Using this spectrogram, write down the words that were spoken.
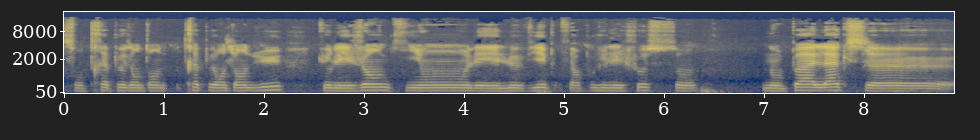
sont très peu, entendus, que les gens qui ont les leviers pour faire bouger les choses n'ont pas l'axe, euh,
